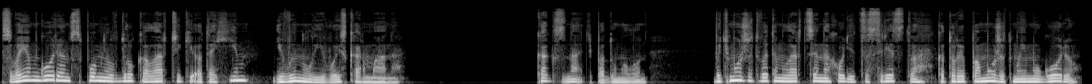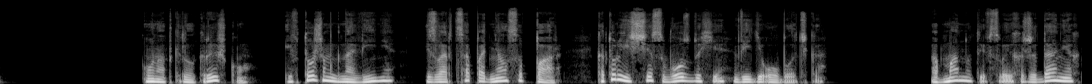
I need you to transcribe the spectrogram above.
В своем горе он вспомнил вдруг о ларчике Отахим и вынул его из кармана. «Как знать», — подумал он, — «быть может, в этом ларце находится средство, которое поможет моему горю». Он открыл крышку, и в то же мгновение из ларца поднялся пар, который исчез в воздухе в виде облачка. Обманутый в своих ожиданиях,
